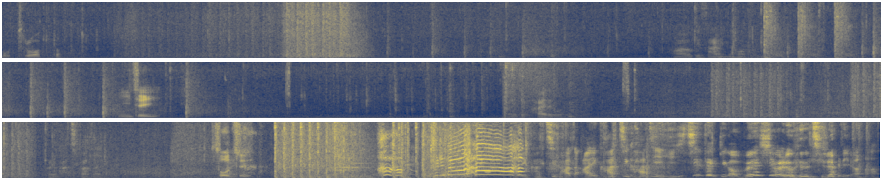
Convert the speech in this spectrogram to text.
뭐 들어왔다? 아 여기 사람 있는 것 같은데? EJ. 아 이제 가야 되거든. 빨리 같이 가자. 소지. 아니 같이 가자. 아니 같이 가지. 이 미친 새끼가 왜 씨발 여기서 지랄이야?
